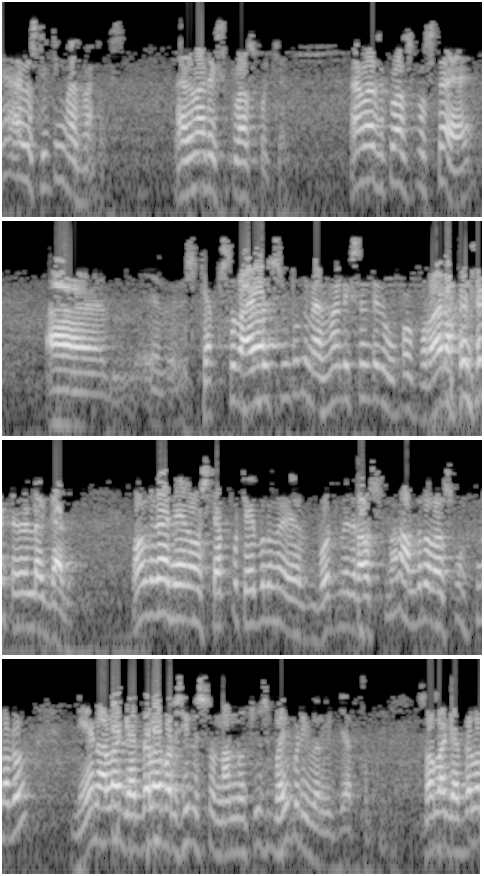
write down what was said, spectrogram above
I was teaching mathematics mathematics క్లాస్కి వచ్చాను. మ్యాథమెటిక్స్ క్లాస్కి వస్తే స్టెప్స్ రాయాల్సి ఉంటుంది. మ్యాథమెటిక్స్ అంటే ఉప పురాణమైనట్టు వెళ్ళక కాదు. మామూలుగా నేను స్టెప్ టేబుల్ బోర్డు మీద రాసుకున్నాను అందరూ రాసుకుంటున్నారు. నేను అలా గద్దలా పరిశీలిస్తున్నాను నన్ను చూసి భయపడేవారు విద్యార్థులు. సో అలా గద్దలా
